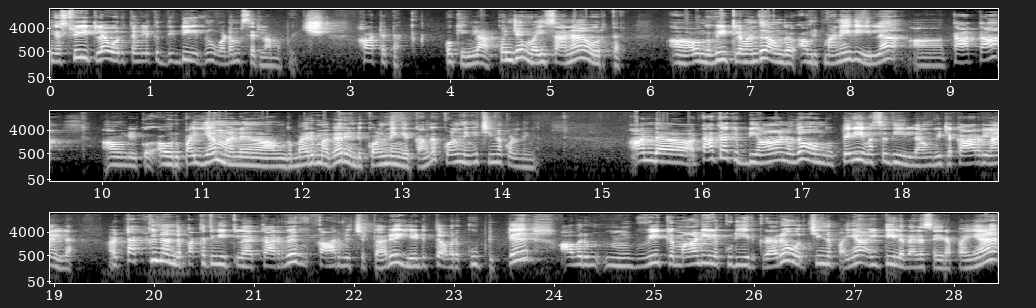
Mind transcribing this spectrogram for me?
எங்கள் ஸ்ட்ரீட்டில் ஒருத்தங்களுக்கு திடீர்னு உடம்பு சரியில்லாமல் போயிடுச்சு. ஹார்ட் அட்டாக் ஓகேங்களா? கொஞ்சம் வயசான ஒருத்தர். அவங்க வீட்டில் வந்து அவங்க அவருக்கு மனைவி இல்லை. தாத்தா அவங்களுக்கு அவர் பையன் மன அவங்க மருமக ரெண்டு குழந்தைங்க இருக்காங்க. குழந்தைங்க சின்ன குழந்தைங்க. அந்த தாத்தாக்கு இப்படி ஆனதும் அவங்க பெரிய வசதி இல்லை. அவங்க வீட்டில் கார்லாம் இல்லை. டக்குன்னு அந்த பக்கத்து வீட்டில் கார் கார் வச்சுருக்காரு. எடுத்து அவரை கூப்பிட்டுக்கிட்டு அவர் வீட்டில் மாடியில் குடியிருக்கிறாரு. ஒரு சின்ன பையன் ஐடியில் வேலை செய்கிற பையன்.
